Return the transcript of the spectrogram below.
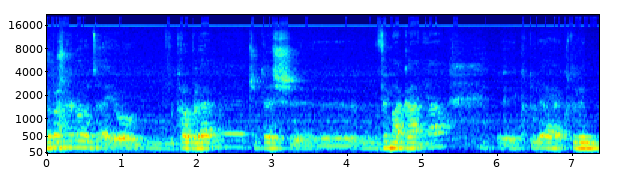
różnego rodzaju problemy, czy też y, wymagania, które, którym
